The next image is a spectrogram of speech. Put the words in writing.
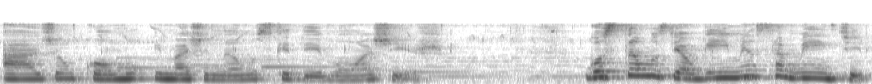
ajam como imaginamos que devam agir. Gostamos de alguém imensamente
